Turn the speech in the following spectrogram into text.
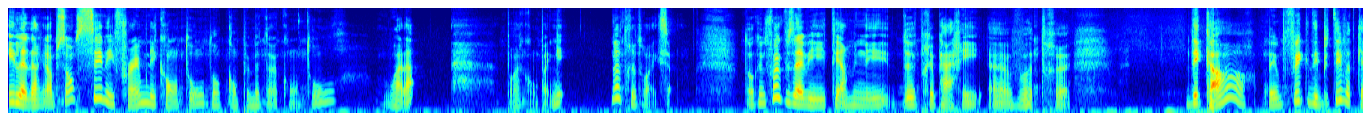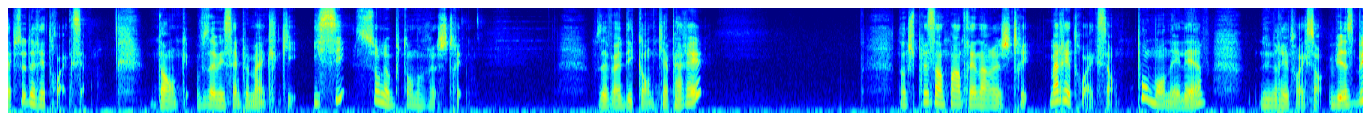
Et la dernière option, c'est les frames, les contours. Donc, on peut mettre un contour, voilà, pour accompagner notre rétroaction. Donc, une fois que vous avez terminé de préparer euh, votre décor, ben, vous pouvez débuter votre capsule de rétroaction. Donc, vous avez simplement à cliquer ici sur le bouton d'enregistrer. Vous avez un décompte qui apparaît. Donc, je suis présentement en train d'enregistrer ma rétroaction pour mon élève d'une rétroaction USB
